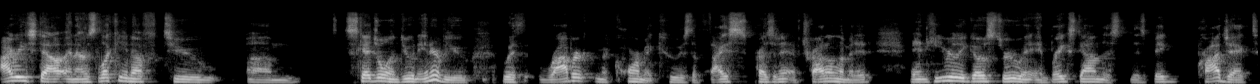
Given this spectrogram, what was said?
I reached out, and I was lucky enough to um, schedule and do an interview with Robert McCormack, who is the vice president of Trout Unlimited, and he really goes through and, and breaks down this this big project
